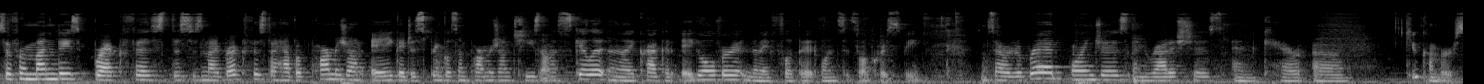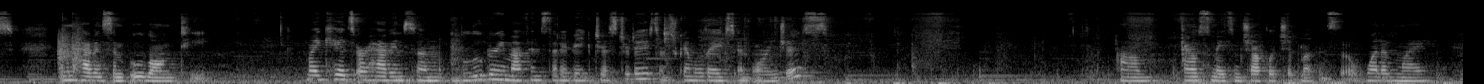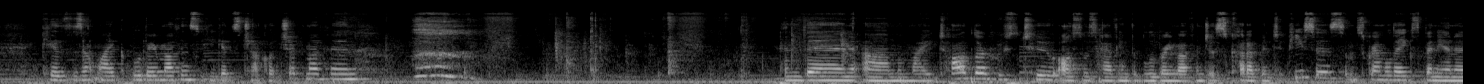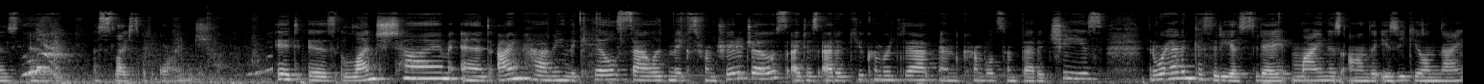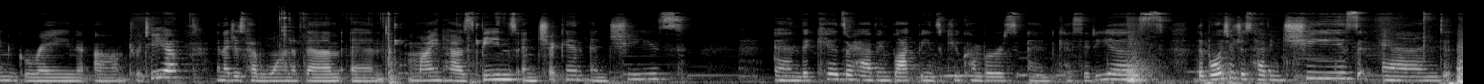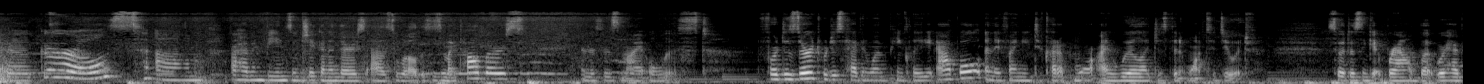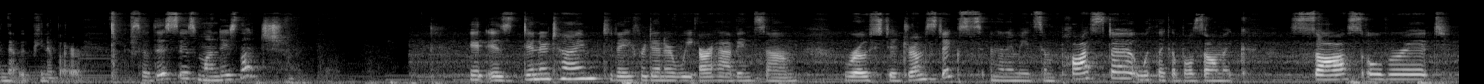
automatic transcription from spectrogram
So for Monday's breakfast, this is my breakfast. I have a Parmesan egg. I just sprinkle some Parmesan cheese on a skillet and then I crack an egg over it and then I flip it once it's all crispy. Some sourdough bread, oranges and radishes and uh, cucumbers. And I'm having some oolong tea. My kids are having some blueberry muffins that I baked yesterday, some scrambled eggs and oranges. Um, I also made some chocolate chip muffins though. One of my kids doesn't like blueberry muffins, so he gets chocolate chip muffin. and then um, my toddler, who's two, also is having the blueberry muffin just cut up into pieces, some scrambled eggs, bananas, and a slice of orange. It is lunchtime and I'm having the kale salad mix from Trader Joe's. I just added cucumber to that and crumbled some feta cheese. And we're having quesadillas today. Mine is on the Ezekiel 9 grain um, tortilla and I just have one of them and mine has beans and chicken and cheese. And the kids are having black beans, cucumbers, and quesadillas. The boys are just having cheese and the girls um, are having beans and chicken in theirs as well. This is my toddlers and this is my oldest. For dessert, we're just having one pink lady apple and if I need to cut up more, I will. I just didn't want to do it so it doesn't get brown, but we're having that with peanut butter. So this is Monday's lunch. It is dinner time. Today for dinner, we are having some roasted drumsticks and then I made some pasta with like a balsamic sauce over it.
